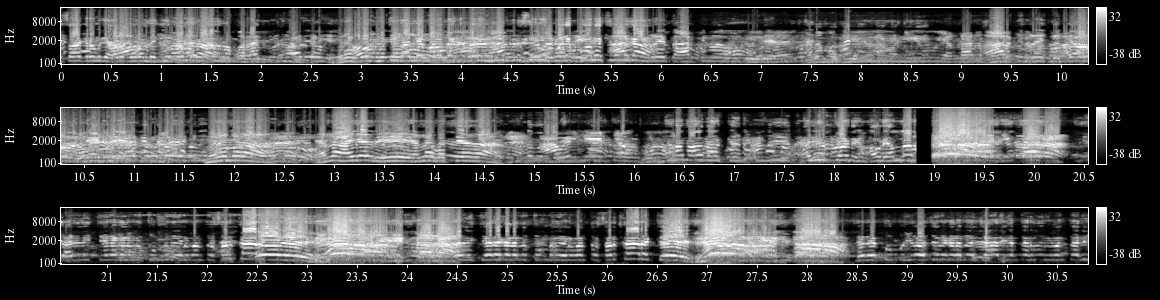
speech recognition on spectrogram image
ಸಾಕು ನಮ್ಗೆ ಯಾರು ಬರೋದಿಲ್ಲ ಅವ್ರ ಮೀಟಿಂಗ್ ಅಲ್ಲೇ ಮಾಡ್ಬೇಕು ಬರೀ ನೀವ್ ಬಿಡಿಸ್ರಿ, ಬರೀ phone ಹಚ್ಚಿ ನಮ್ಗ. ಆರು ತಿಂಗಳಾಯ್ತು ಗೊತ್ತೇ ಅವ್ರು. ಅಡ್ಡಾಡ್ರಿ. ಎಲ್ಲ ಆಗ್ಯದ್ರಿ ಎಲ್ಲ ಗೊತ್ತೇ ಅದ. ಅವ್ರೆಲ್ಲ ಹಳ್ಳಿ ಕೆರೆಗಳನ್ನು ತುಂಬದೇ ಇರುವಂತ ಸರ್ಕಾರ. ಹಳ್ಳಿ ಕೆರೆಗಳನ್ನು ತುಂಬದೇ ಇರುವಂತ ತರದಿರುವಂತ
